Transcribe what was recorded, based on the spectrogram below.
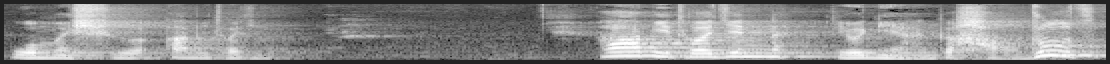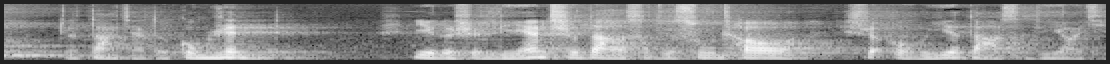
我们学《阿弥陀经》，《阿弥陀经》呢有两个好柱子，这大家都公认的，一个是莲池大师的苏超啊，是藕叶大师的要解。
